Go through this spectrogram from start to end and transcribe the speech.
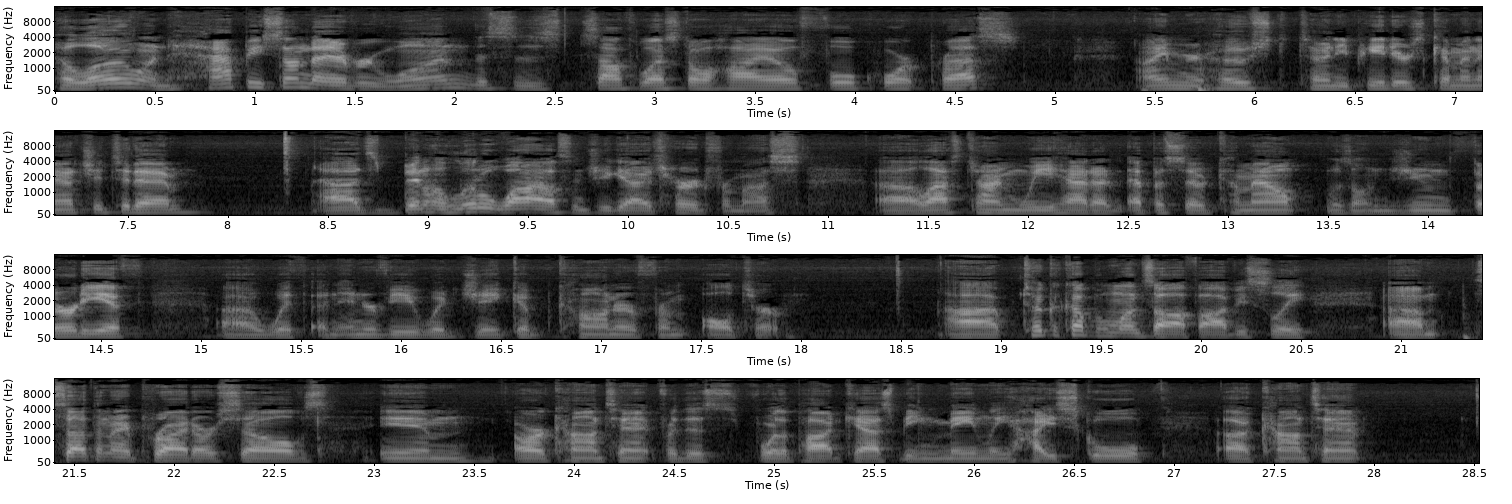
Hello and happy Sunday, everyone. This is Southwest Ohio Full Court Press. I'm your host, Tony Peters, coming at you today. Uh, it's been a little while since you guys heard from us. Uh, last time we had an episode come out was on June 30th uh, with an interview with Jacob Connor from Alter. Uh, took a couple months off, obviously. Um, Seth and I pride ourselves in our content for this for the podcast being mainly high school uh, content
